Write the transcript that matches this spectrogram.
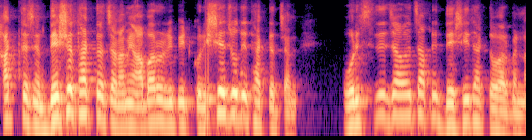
থাকতে চান, দেশে থাকতে চান, আমি আবারও রিপিট করি সে যদি থাকতে চান, পরিস্থিতি যা হয়েছে আপনি দেশেই থাকতে পারবেন না।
